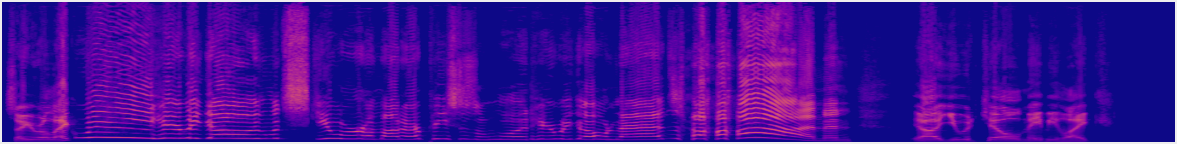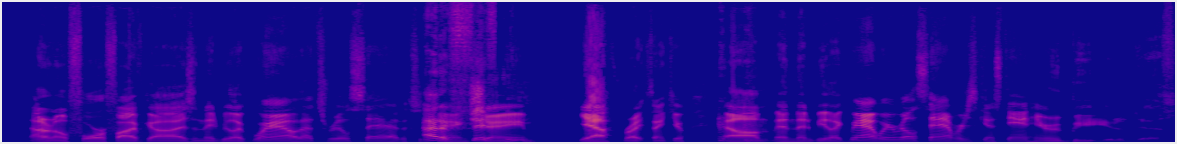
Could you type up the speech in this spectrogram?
So you were like, "Wee, here we go, let's skewer them on our pieces of wood. Here we go, lads!" Ha ha ha! And then uh, you would kill maybe like I don't know four or five guys, and they'd be like, "Wow, that's real sad. It's a Out dang shame." Yeah, right. Thank you. Um, and then be like, "Man, we're real sad. We're just gonna stand here and beat you to death."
